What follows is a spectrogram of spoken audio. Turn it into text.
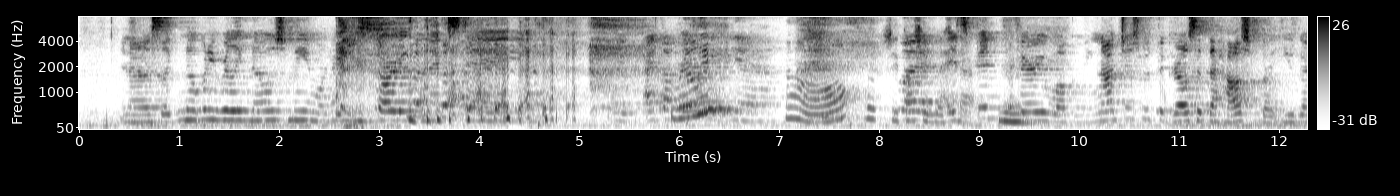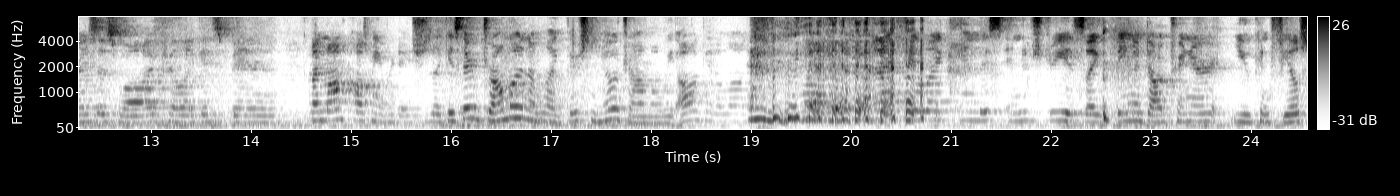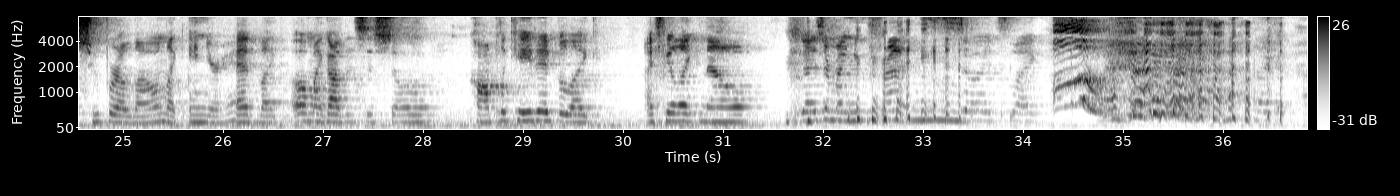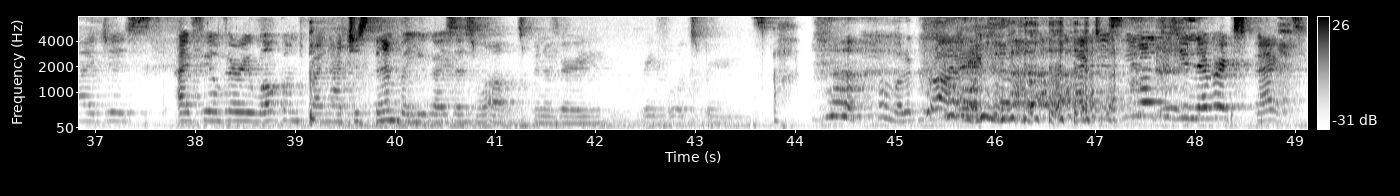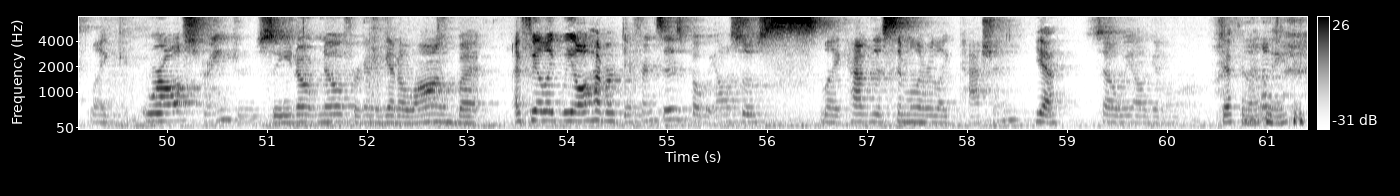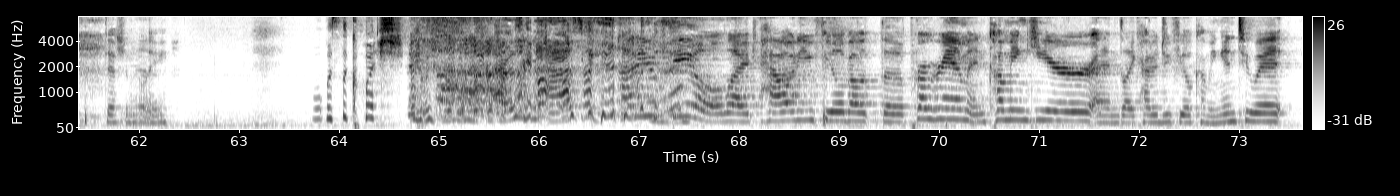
and I was like nobody really knows me, and we're gonna be starting the next day. Like, I thought that- Really? yeah. Oh. But it's been very welcoming, not just with the girls at the house, but you guys as well. I feel like it's been. My mom calls me every day. She's like, "Is there drama?" And I'm like, "There's no drama. We all get along." and I feel like in this industry, it's like being a dog trainer. You can feel super alone, like in your head, like, "Oh my god, this is so complicated." But like, I feel like now you guys are my new friends, so it's like. Like, I just I feel very welcomed by not just them but you guys as well. It's been a very grateful experience. I'm gonna cry. I just you know because you never expect like we're all strangers, so you don't know if we're gonna get along. But I feel like we all have our differences, but we also like have the similar like passion, yeah, so we all get along. definitely. definitely. What was the question? I was going to ask. How do you feel? Like how do you feel about the program and coming here and like how did you feel coming into it?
